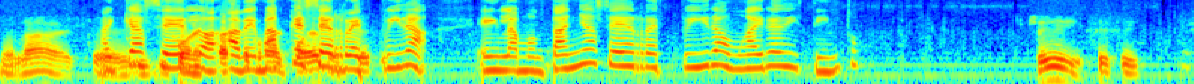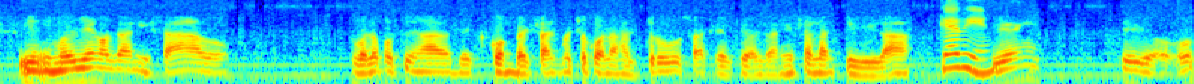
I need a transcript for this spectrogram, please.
¿Verdad? Este, Hay que hacerlo. Además que se respira. En la montaña se respira un aire distinto. Sí, sí, sí. Y muy bien organizado. Tuve la oportunidad de conversar mucho con las altruzas que, que organizan la actividad. Qué bien. Bien. Sí, o- o-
